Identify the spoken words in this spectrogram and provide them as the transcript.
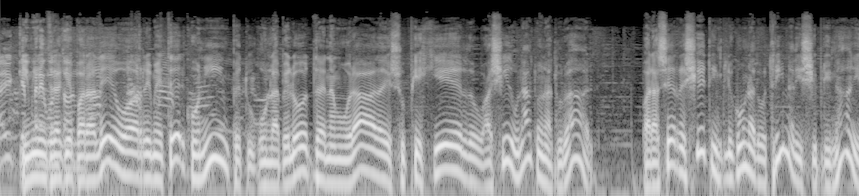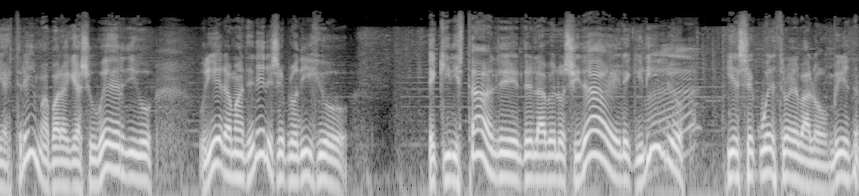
Ay, Y mientras que preguntón. para Leo arremeter con ímpetu con la pelota enamorada de su pie izquierdo ha sido un acto natural. Para CR7 implicó una doctrina disciplinaria extrema para que a su vértigo pudiera mantener ese prodigio equidistante entre la velocidad, el equilibrio y el secuestro del balón, ¿viste?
